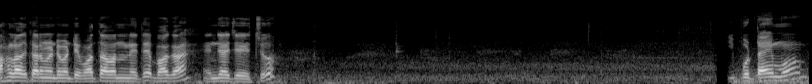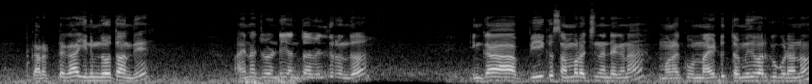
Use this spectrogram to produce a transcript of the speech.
ఆహ్లాదకరమైనటువంటి వాతావరణం అయితే బాగా ఎంజాయ్ చేయొచ్చు. ఇప్పుడు టైము కరెక్ట్గా ఎనిమిది అవుతుంది. అయినా చూడండి ఎంత వెళ్తురుందో ఇంకా పీక్ సమ్మర్ వచ్చిందంటే కనుక మనకు నైట్ తొమ్మిది వరకు కూడాను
